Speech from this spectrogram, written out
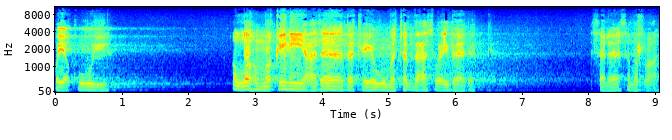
ويقول اللهم قني عذابك يوم تبعث عبادك ثلاث مرات.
